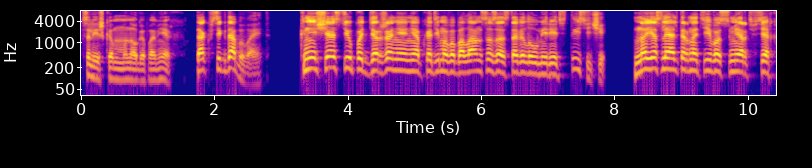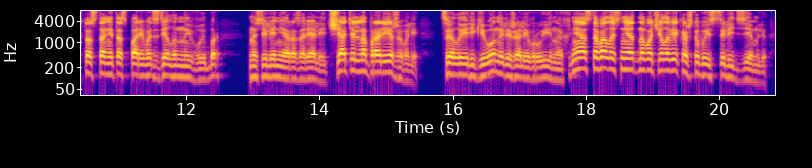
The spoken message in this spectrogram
Слишком много помех. Так всегда бывает. К несчастью, поддержание необходимого баланса заставило умереть тысячи. Но если альтернатива – смерть всех, кто станет оспаривать сделанный выбор, население разоряли, тщательно прореживали, целые регионы лежали в руинах, не оставалось ни одного человека, чтобы исцелить землю –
